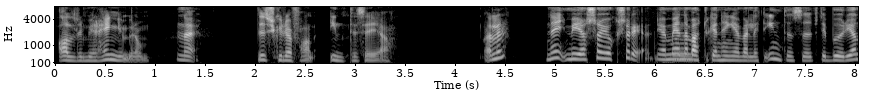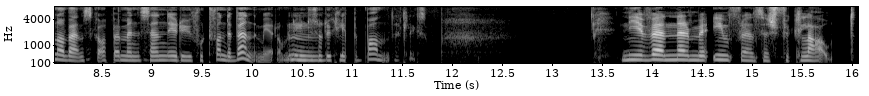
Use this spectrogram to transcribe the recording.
aldrig mer hänger med dem. Nej. Det skulle jag fan inte säga. Eller? Nej men jag sa ju också det. Jag menar Mm. bara att du kan hänga väldigt intensivt i början av vänskapen men sen är du ju fortfarande vän med dem. Det är ju inte Mm. så att du klipper bandet liksom. Ni är vänner med influencers för clout.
